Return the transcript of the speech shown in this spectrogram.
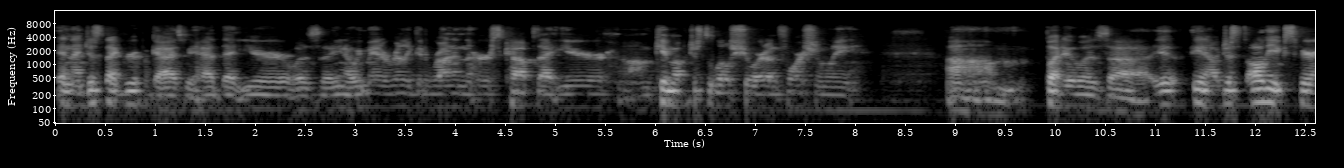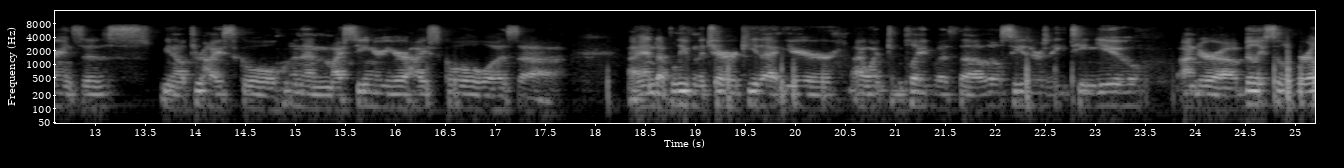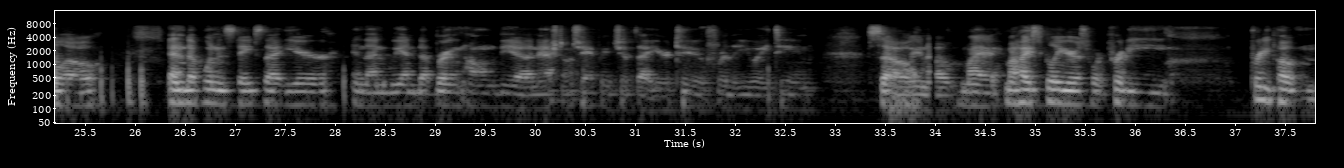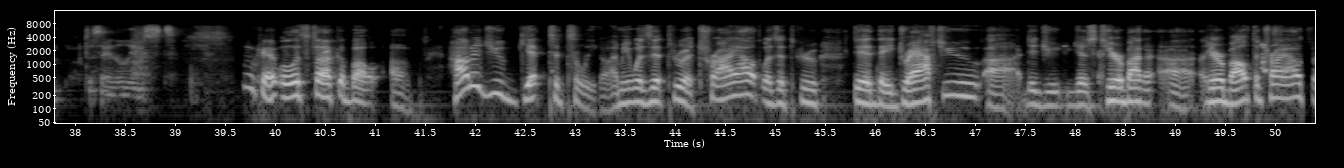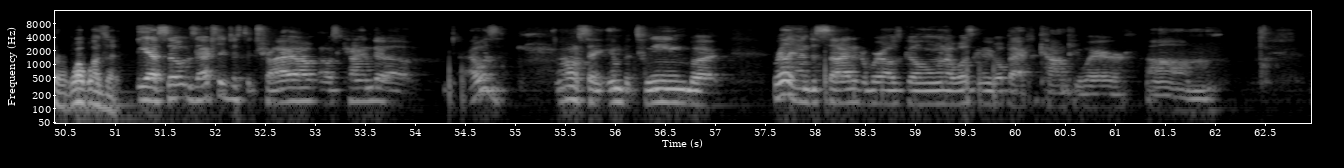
and then just that group of guys we had that year was, uh, you know, we made a really good run in the Hearst Cup that year. Um, came up just a little short, unfortunately. Um, but it was uh, it, you know just all the experiences you know through high school and then my senior year of high school was uh, I ended up leaving the Cherokee that year. I went and played with uh, Little Caesars 18U under uh, Billy Silverillo. Ended up winning states that year, and then we ended up bringing home the uh, national championship that year too for the U18. So you know my my high school years were pretty pretty potent to say the least. Okay, well, let's talk about. Um, how did you get to Toledo? I mean, was it through a tryout? Was it through? Did they draft you? Uh, did you just hear about it? Uh, hear about the tryouts, or what was it? Yeah, so it was actually just a tryout. I was kind of, I was, I don't want to say in between, but really undecided where I was going. I wasn't going to go back to CompuWare. Um,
